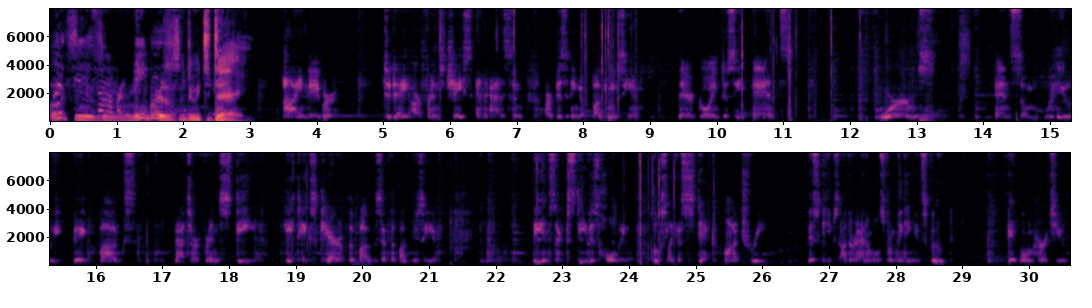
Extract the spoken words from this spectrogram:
Let's see what some of our neighbors are doing today. Hi, neighbor. Today, our friends Chase and Addison are visiting a bug museum. They're going to see ants, worms, and some really big bugs. That's our friend Steve. He takes care of the bugs at the bug museum. The insect Steve is holding looks like a stick on a tree. This keeps other animals from thinking it's food. Hurt you.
